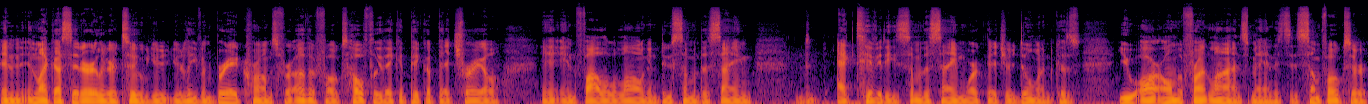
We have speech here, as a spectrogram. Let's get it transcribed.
and and like I said earlier too, you're, you're leaving breadcrumbs for other folks. Hopefully, they can pick up that trail and, and follow along and do some of the same activities, some of the same work that you're doing, because you are on the front lines, man. It's, some folks are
